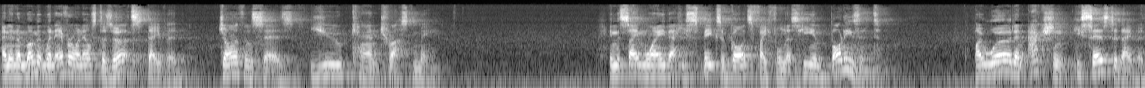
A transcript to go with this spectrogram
And in a moment when everyone else deserts David, Jonathan says, You can trust me. In the same way that he speaks of God's faithfulness, he embodies it. By word and action, he says to David,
